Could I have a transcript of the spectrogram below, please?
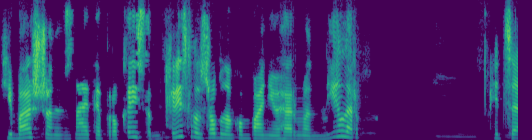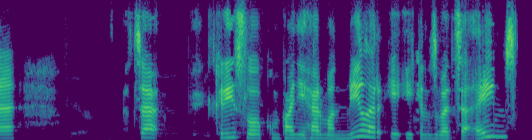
хіба що не знаєте про крісло. Крісло зроблено компанією Герман Міллер, і це це крісло компанії Герман Міллер, яке називається Ames.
